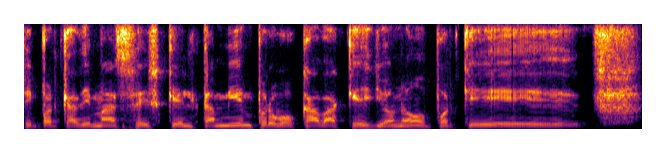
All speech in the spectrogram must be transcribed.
Sí, porque además es que él también provocaba aquello, ¿no? Porque pff,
